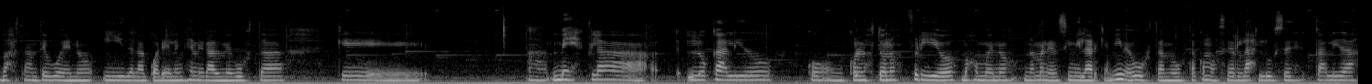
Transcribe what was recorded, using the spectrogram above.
bastante bueno y de la acuarela en general me gusta que ah, mezcla lo cálido con, con, los tonos fríos, más o menos una manera similar que a mí me gusta, me gusta como hacer las luces cálidas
